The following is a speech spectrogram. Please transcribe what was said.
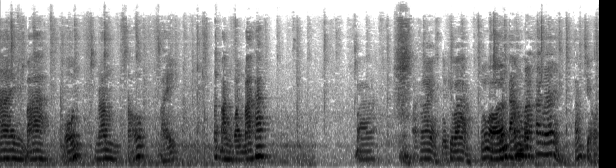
hai ba bốn năm sáu bảy. Mất bằng còn ba khác. Ba. À, hai. À nhân kia ba. Đúng rồi. Bốn tám. Tám đúng ba không khác đấy. 8 triệu. à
